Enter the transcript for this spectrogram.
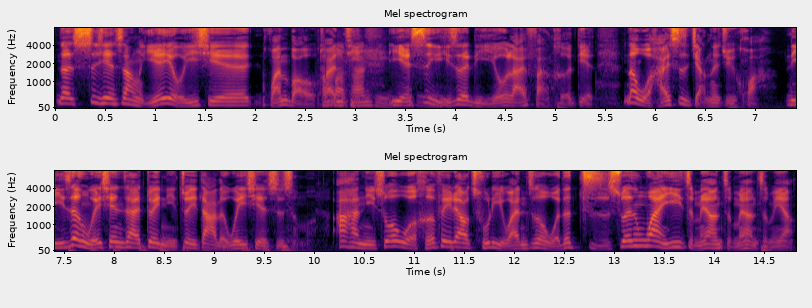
那世界上也有一些环保团体也是以这个理由来反核电。那我还是讲那句话，你认为现在对你最大的威胁是什么？啊，你说我核废料处理完之后，我的子孙万一怎么样怎么样怎么样？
